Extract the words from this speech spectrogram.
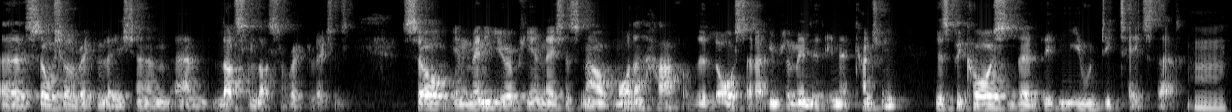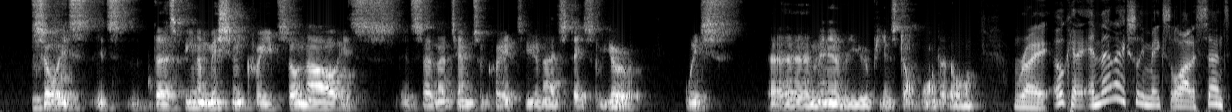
uh, social regulation and lots and lots of regulations. So in many European nations now, more than half of the laws that are implemented in a country is because the, the EU dictates that. Mm. So it's it's there's been a mission creep. So now it's it's an attempt to create the United States of Europe, which uh, many of the Europeans don't want at all. Right. Okay. And that actually makes a lot of sense.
